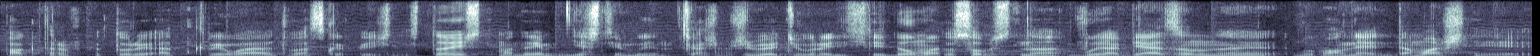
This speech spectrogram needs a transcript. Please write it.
факторов, которые открывают вас как личность. То есть, смотри, если вы, скажем, живете у родителей дома, то, собственно, вы обязаны выполнять домашние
